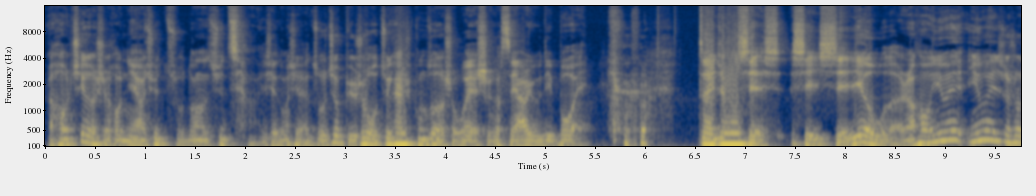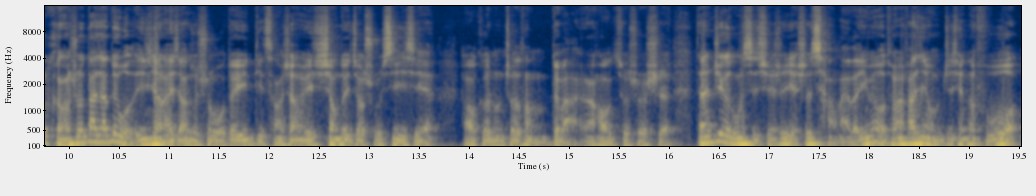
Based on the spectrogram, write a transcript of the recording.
然后这个时候你要去主动的去抢一些东西来做，就比如说我最开始工作的时候，我也是个 C R U D boy，对，就是写写写写业务的。然后因为因为就是可能说大家对我的印象来讲，就是我对于底层相对相对较熟悉一些，然后各种折腾，对吧？然后就说是，但是这个东西其实也是抢来的，因为我突然发现我们之前的服务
